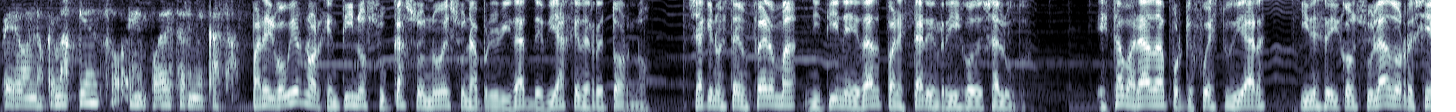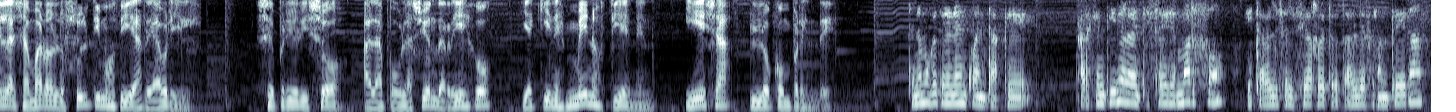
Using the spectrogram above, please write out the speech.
Pero en lo que más pienso es en poder estar en mi casa. Para el gobierno argentino su caso no es una prioridad de viaje de retorno, ya que no está enferma ni tiene edad para estar en riesgo de salud. Está varada porque fue a estudiar y desde el consulado recién la llamaron los últimos días de abril. Se priorizó a la población de riesgo y a quienes menos tienen, y ella lo comprende. Tenemos que tener en cuenta que Argentina el 26 de marzo establece el cierre total de fronteras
